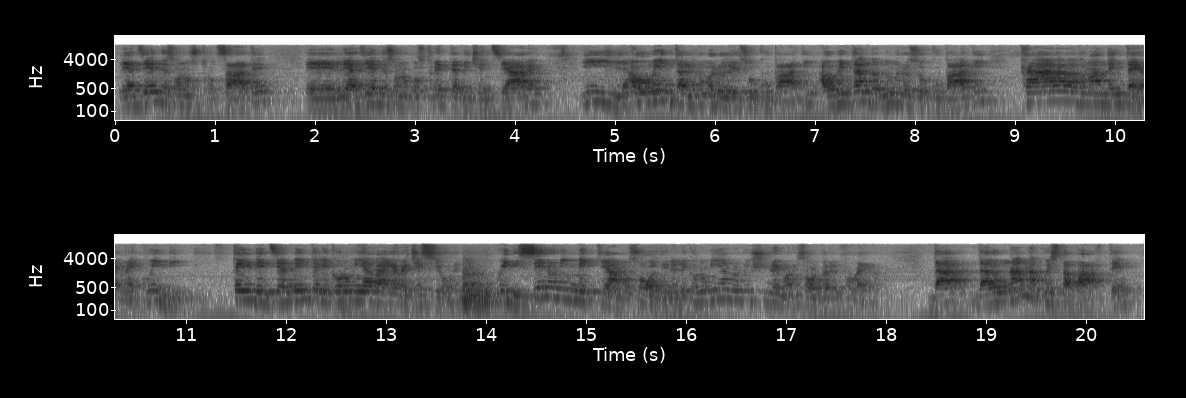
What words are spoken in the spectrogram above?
Le aziende sono strozzate eh, le aziende sono costrette a licenziare, il, aumenta il numero dei disoccupati, aumentando il numero dei disoccupati cala la domanda interna e quindi tendenzialmente l'economia va in recessione. Quindi se non immettiamo soldi nell'economia non riusciremo a risolvere il problema. Da, da un anno a questa parte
